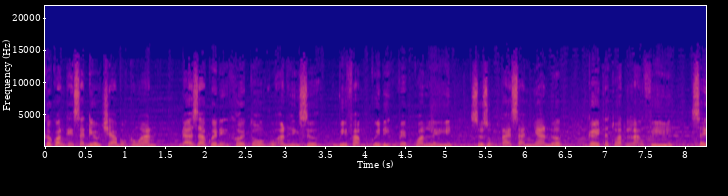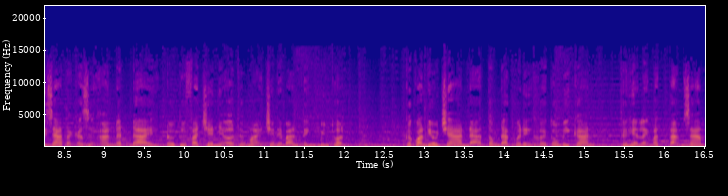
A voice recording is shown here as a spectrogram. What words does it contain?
cơ quan cảnh sát điều tra Bộ Công an đã ra quyết định khởi tố vụ án hình sự vi phạm quy định về quản lý, sử dụng tài sản nhà nước gây thất thoát lãng phí xảy ra tại các dự án đất đai, đầu tư phát triển nhà ở thương mại trên địa bàn tỉnh Bình Thuận. Cơ quan điều tra đã tống đạt quyết định khởi tố bị can, thực hiện lệnh bắt tạm giam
